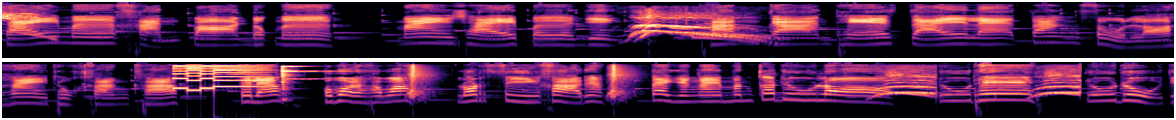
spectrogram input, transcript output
ใช้มือขันปอนทุกมือ ไม่ใช้ปืนยิงทำการเทสใจและตั้งศูนย์ล้อให้ทุกครั้งครับเสร็จแล้วผมบอกเลยครับว่ารถสีขาเนี่ย แต่งยังไงมันก็ดูหล่อ ดูเท่ ดูดุจ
